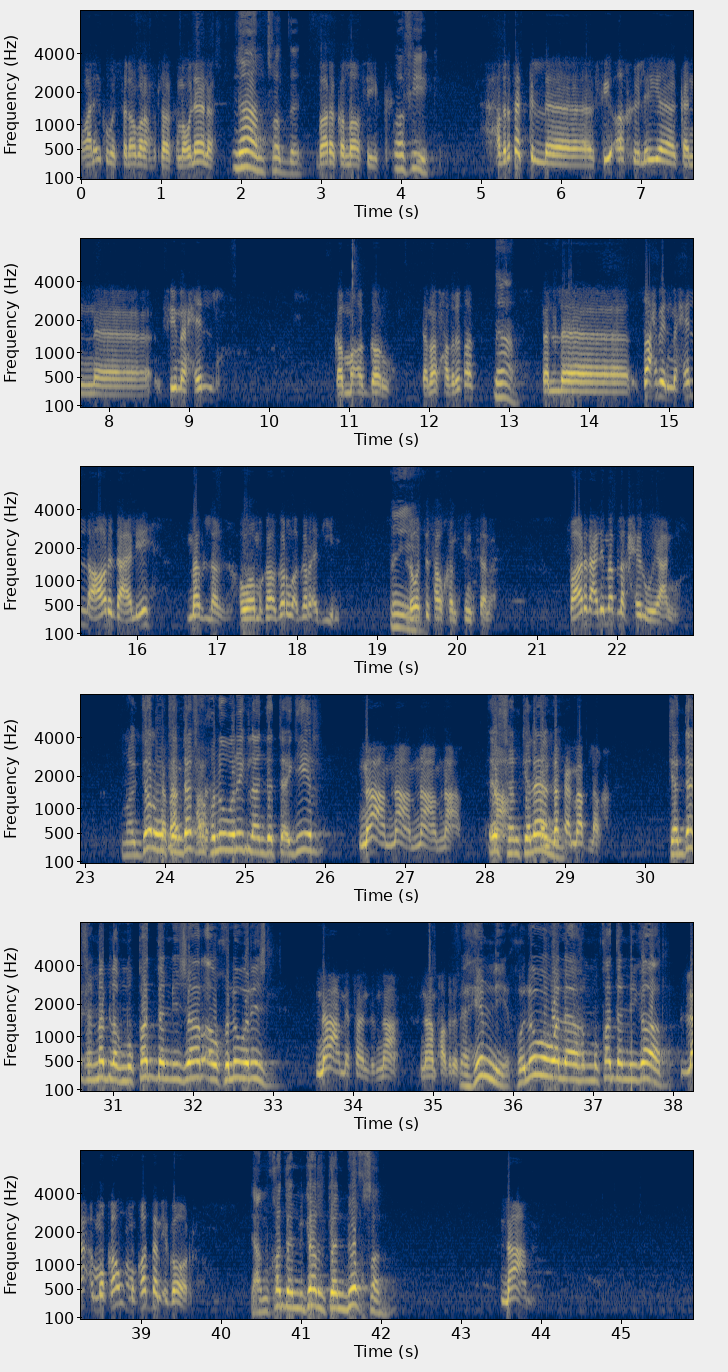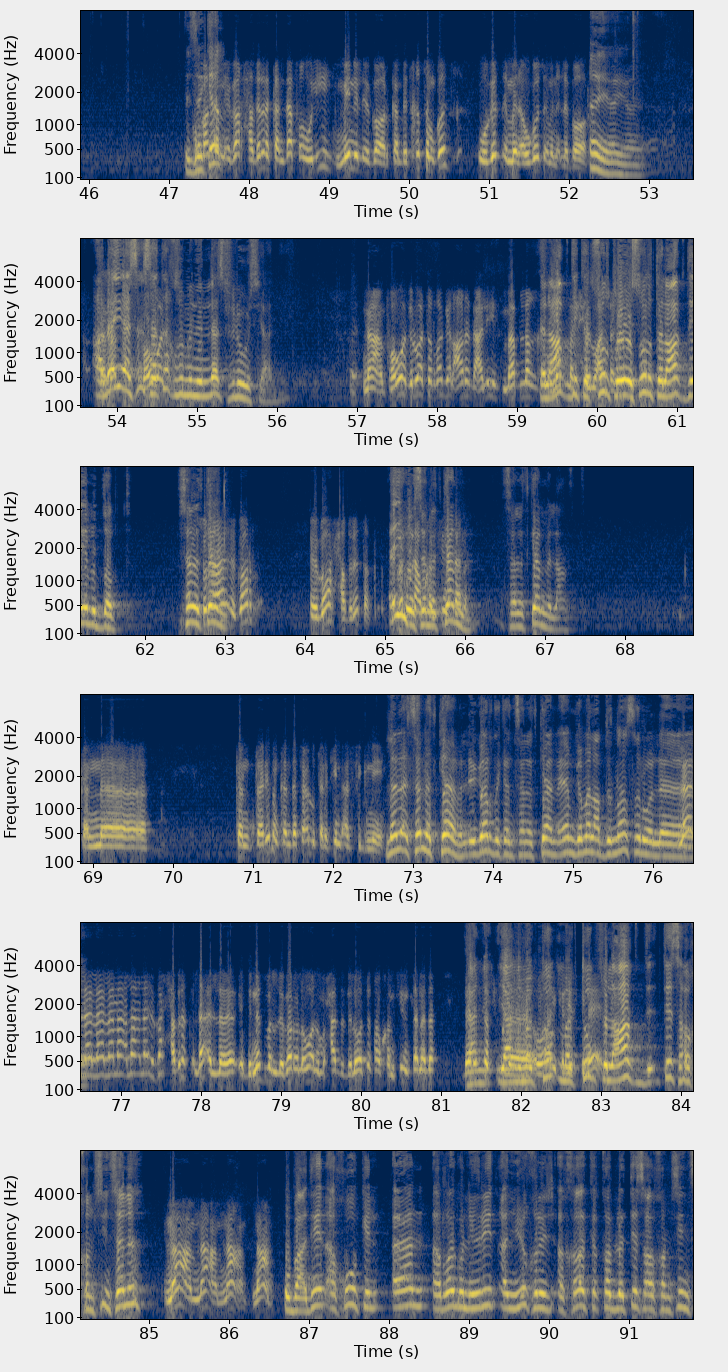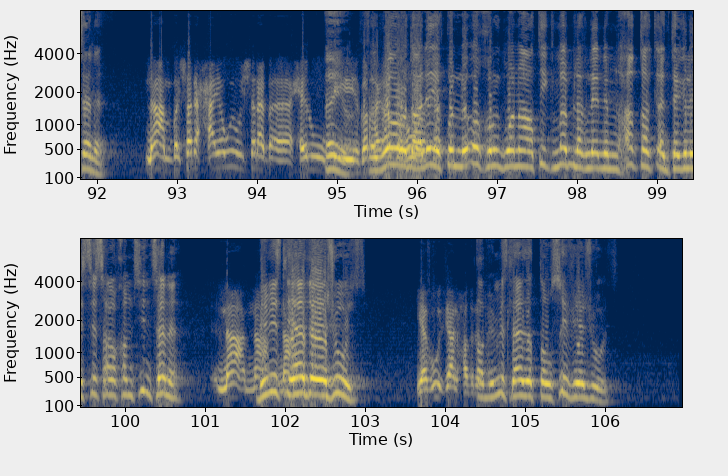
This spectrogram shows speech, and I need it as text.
وعليكم السلام ورحمة الله. وبركاته مولانا. نعم تفضل. بارك الله فيك. وفيك. حضرتك في أخ ليا كان آه، في محل كان مأجره. تمام حضرتك؟ نعم. فصاحب المحل عارض عليه مبلغ. هو مأجره إيجار قديم. اللي هو أي 59 سنة. فعرض عليه مبلغ حلو يعني. مأجره. كان دفع خلو رجل عند التأجير؟ نعم نعم نعم نعم. افهم نعم. كلامي. كان دفع مبلغ. كان دافع مبلغ مقدم إيجار أو خلو رجل. نعم يا فندم نعم نعم حضرتك. فهمني خلو ولا مقدم إيجار؟ لا مقو... مقدم إيجار. يعني مقدم إيجار كان بيخصم. نعم. إذا مقدم كان إيجار حضرتك كان دفعه ليه؟ من الإيجار. كان بيتخصم جزء وجزء من أو جزء من الإيجار. أيوه أيوه على أي أساس هتاخذوا من الناس فلوس يعني؟ نعم فهو دلوقتي الراجل عارض عليه مبلغ العقد كانت صورته إيه؟ صورة العقد إيه بالضبط؟ سنة كام؟ إيجار إيجار حضرتك. أيوه سنة كام سنة. كام العقد. كان كان تقريبا كان دافع له 30000 جنيه. لا لا سنة كام؟ الإيجار ده كان سنة كام؟ أيام جمال عبد الناصر ولا؟ لا لا لا لا لا لا, لا الايجار حضرتك. لا بالنسبة للإيجار اللي هو المحدد اللي هو 59 سنة ده, ده يعني يعني مكتوب مكتوب في العقد 59 سنة؟ نعم نعم نعم نعم. وبعدين أخوك الآن الرجل يريد أن يخرج أخاك قبل 59 سنة. نعم بقى شارع حيوي والشارع بقى حلو حيوي. فبيعرض عليه يقول له اخرج وأنا أعطيك مبلغ لأن من حقك أن تجلس 59 سنة. نعم نعم بمثل نعم. هذا يجوز. يجوز يعني حضرتك. أو بمثل هذا التوصيف يجوز.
